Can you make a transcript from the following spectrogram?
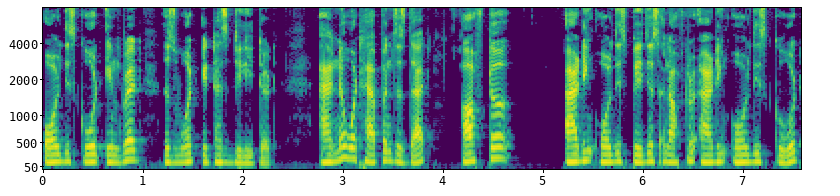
all this code in red is what it has deleted. And now what happens is that after adding all these pages and after adding all this code,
